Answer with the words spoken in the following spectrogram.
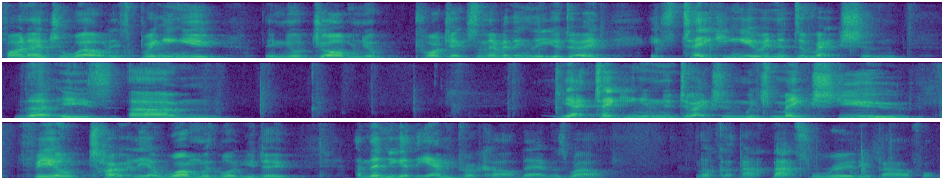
financial world. It's bringing you in your job and your projects and everything that you're doing. It's taking you in a direction that is um, yeah taking in a direction which makes you feel totally at one with what you do. And then you get the emperor card there as well. Look at that. That's really powerful.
